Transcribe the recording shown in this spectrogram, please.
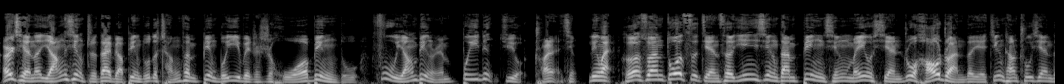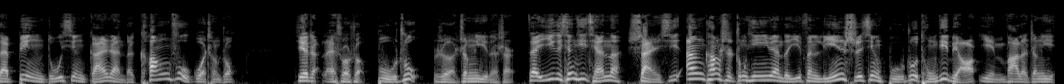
而且呢，阳性只代表病毒的成分，并不意味着是活病毒。复阳病人不一定具有传染性。另外，核酸多次检测阴性，但病情没有显著好转的，也经常出现在病毒性感染的康复过程中。接着来说说补助惹争议的事儿。在一个星期前呢，陕西安康市中心医院的一份临时性补助统计表引发了争议。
